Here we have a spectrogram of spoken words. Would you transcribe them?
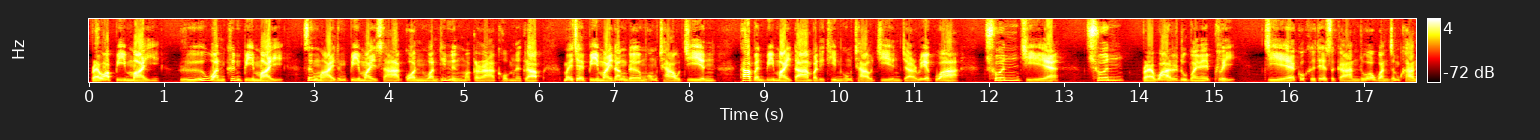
แปลว่าปีใหม่ หรือวันขึ้นปีใหม่ ซึ่งหมายถึงปีใหม่สากลวันที่หนึ่งมกราคมนะครับ ไม่ใช่ปีใหม่ดั้งเดิมของชาวจีน ถ้าเป็นปีใหม่ตามปฏิทินของชาวจีนจะเรียกว่า ชุนเจียชุนแปลว่าฤดูใบไม้ผลิ เจี๋ยก็คือเทศกาลหรือว่าวันสำคัญ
